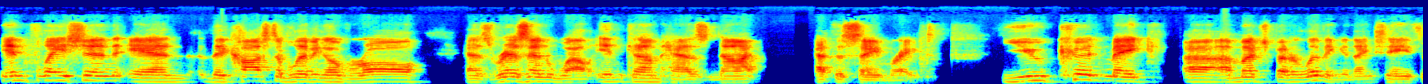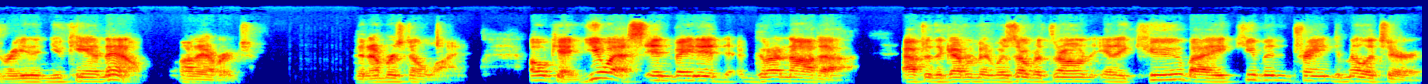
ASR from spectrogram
Inflation and the cost of living overall has risen while income has not at the same rate. You could make uh, a much better living in 1983 than you can now on average. The numbers don't lie. Okay, US invaded Grenada after the government was overthrown in a coup by a Cuban trained military.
